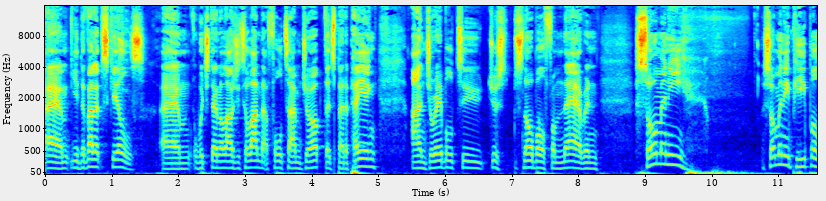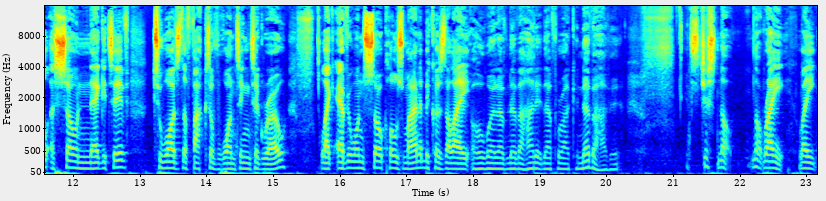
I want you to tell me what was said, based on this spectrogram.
um, you develop skills, um, which then allows you to land that full time job that's better paying, and you're able to just snowball from there. And so many, so many people are so negative towards the fact of wanting to grow like everyone's so close minded because they're like, oh well, I've never had it, therefore I can never have it. It's just not not right. Like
